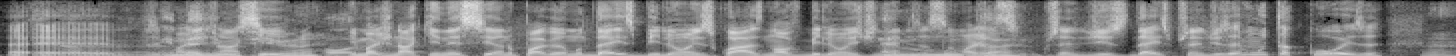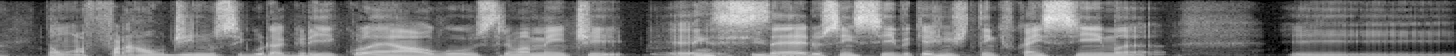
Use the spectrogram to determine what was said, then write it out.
É, é, imaginar, que, né? imaginar que nesse ano pagamos 10 bilhões, quase 9 bilhões de indenização, é muita... mas 5% disso, 10% disso, é muita coisa. É. Então, a fraude no seguro agrícola é algo extremamente é, sensível. sério, sensível, que a gente tem que ficar em cima. E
